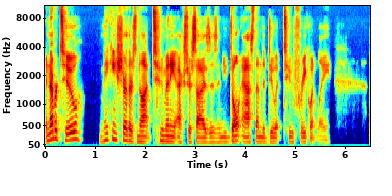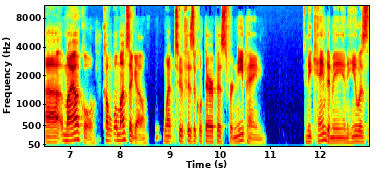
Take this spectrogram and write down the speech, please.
And number two, making sure there's not too many exercises and you don't ask them to do it too frequently. Uh, my uncle, a couple months ago, went to a physical therapist for knee pain. And he came to me and he was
